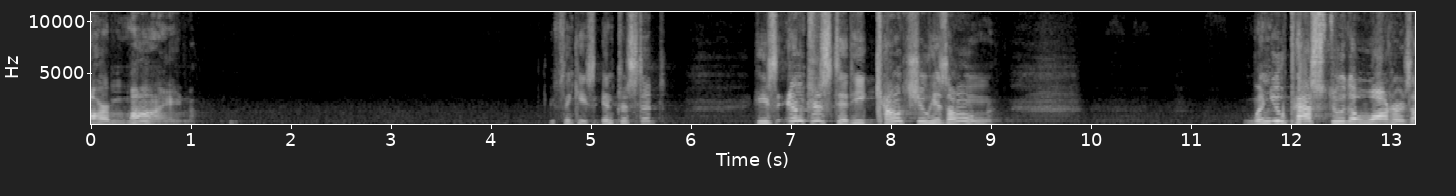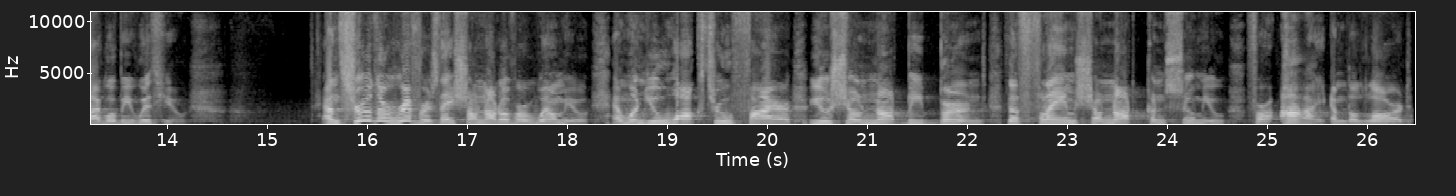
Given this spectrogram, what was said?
are mine. You think he's interested? He's interested. He counts you his own. When you pass through the waters, I will be with you. And through the rivers they shall not overwhelm you. And when you walk through fire, you shall not be burned. The flame shall not consume you, for I am the Lord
